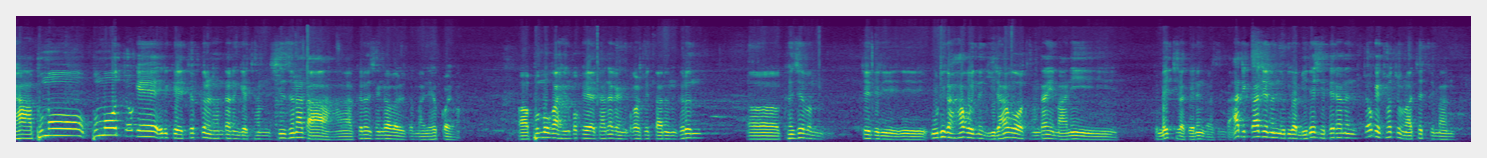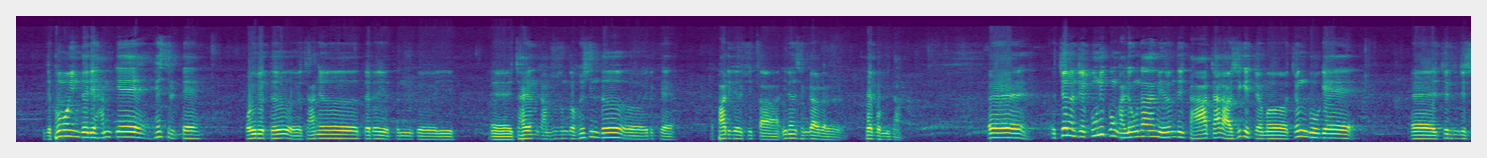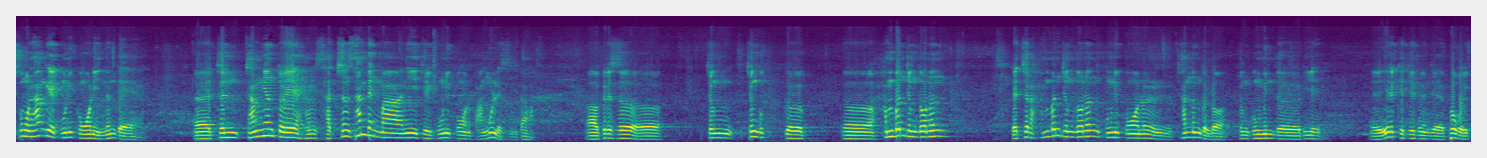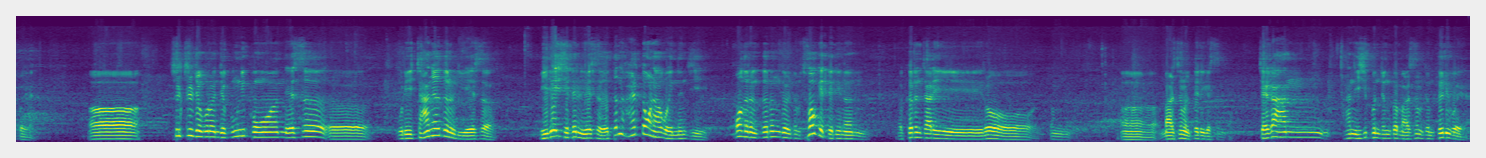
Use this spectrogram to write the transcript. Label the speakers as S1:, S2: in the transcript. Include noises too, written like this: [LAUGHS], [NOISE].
S1: 야 부모 부모 쪽에 이렇게 접근을 한다는 게 참 신선하다 아, 그런 생각을 좀 많이 했고요. 어, 부모가 행복해야 자녀가 행복할 수 있다는 그런 어, 컨셉은 저희들이 이 우리가 하고 있는 일하고 상당히 많이 그 매치가 되는 것 같습니다. 아직까지는 우리가 미래 세대라는 쪽에 초점을 맞췄지만 이제 부모님들이 함께 했을 때 오히려 더 자녀들의 어떤 그 자연 감수성도 훨씬 더 어, 이렇게 발휘될 수 있다 이런 생각을 해봅니다. 에, 저는 이제 국립공원 관리공단 하면 여러분들이 다 잘 아시겠죠. 뭐 전국에 에, 이제 21개의 국립공원이 있는데 에, 전 작년도에 한 4,300만이 저희 국립공원을 방문했습니다. 어, 그래서 어, 전, 전국 그, 어, 한 번 정도는 대체로 한 번 정도는 국립공원을 찾는 걸로 전 국민들이 에, 이렇게 저희들은 이제 보고 있고요. 어, 실질적으로 이제 국립공원에서 어, 우리 자녀들을 위해서 미래 세대를 위해서 어떤 활동을 하고 있는지 오늘은 그런 걸 좀 소개드리는 어, 그런 자리로 좀 어, 말씀을 드리겠습니다. 제가 한, 한 20분 정도 말씀을 좀 드리고요.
